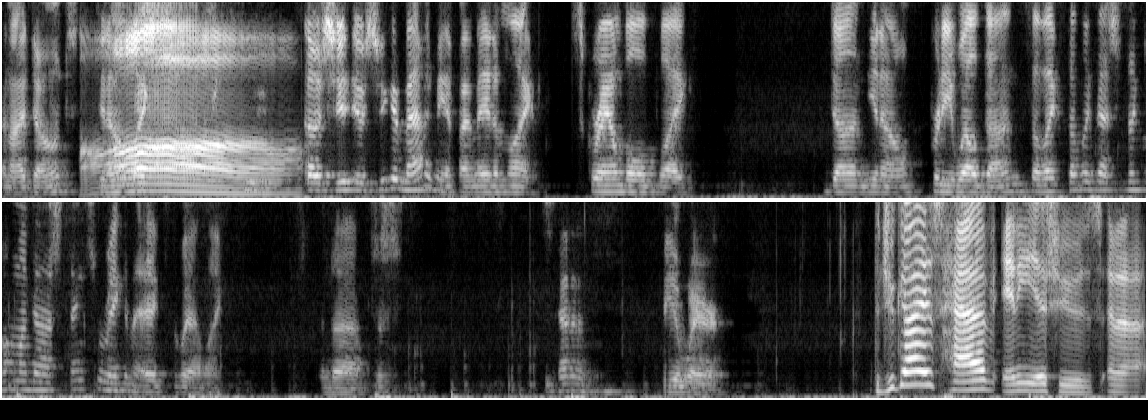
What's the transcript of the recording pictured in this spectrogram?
and I don't. You know, like oh, so she if she get mad at me if I made them like scrambled like done, you know, pretty well done. So like stuff like that. She's like, Oh my gosh, thanks for making the eggs the way I like. And uh just just kind of be aware. Did you guys have any issues? And uh,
